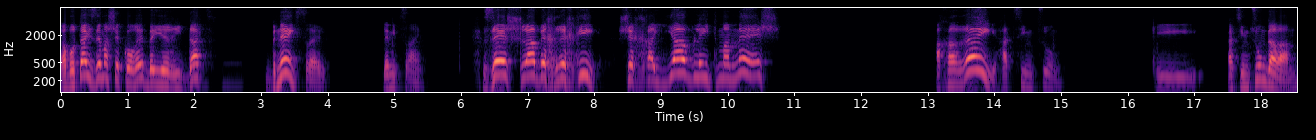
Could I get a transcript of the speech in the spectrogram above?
רבותיי, זה מה שקורה בירידת בני ישראל למצרים. זה שלב הכרחי שחייב להתממש אחרי הצמצום, כי הצמצום גרם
